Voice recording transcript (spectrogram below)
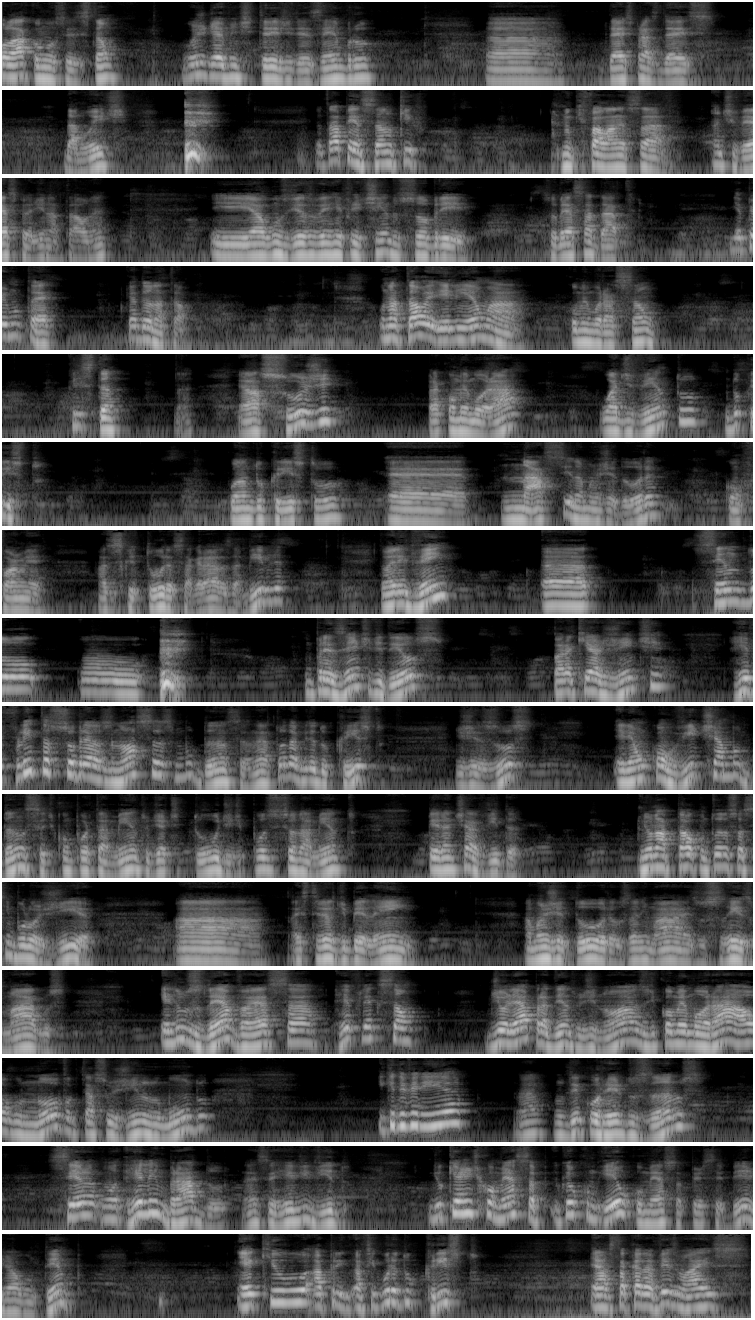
Olá, como vocês estão? Hoje, dia 23 de dezembro, uh, 10 para as 10 da noite. Eu estava pensando que, no que falar nessa antivéspera de Natal, né? E alguns dias eu venho refletindo sobre, sobre essa data. E a pergunta é: cadê o Natal? O Natal ele é uma comemoração cristã. Né? Ela surge para comemorar o advento do Cristo. Quando Cristo é, nasce na manjedoura, conforme as escrituras sagradas da Bíblia. Então ele vem uh, sendo o, um presente de Deus para que a gente reflita sobre as nossas mudanças, né? Toda a vida do Cristo, de Jesus, ele é um convite à mudança de comportamento, de atitude, de posicionamento perante a vida. E o Natal, com toda a sua simbologia, a, a estrela de Belém, a manjedoura, os animais, os reis magos, ele nos leva a essa reflexão de olhar para dentro de nós, de comemorar algo novo que está surgindo no mundo e que deveria, né, no decorrer dos anos, ser relembrado, né, ser revivido. E o que a gente começa, o que eu, eu começo a perceber já há algum tempo, é que o, a, a figura do Cristo ela está cada vez mais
